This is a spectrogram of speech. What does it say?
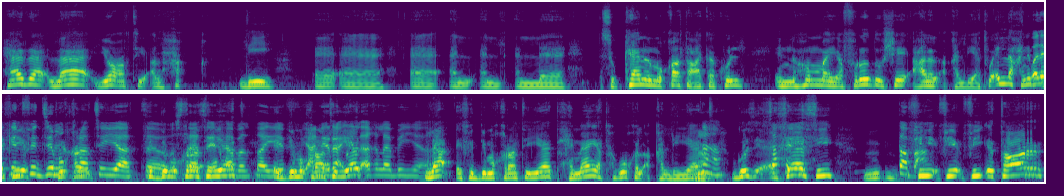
هذا لا يعطي الحق ل سكان المقاطعة ككل إن هم يفرضوا شيء على الأقليات وإلا هنبقى ولكن في, في الديمقراطيات في الديمقراطيات طيب الديمقراطيات يعني رأي الأغلبية لا في الديمقراطيات حماية حقوق الأقليات نعم. جزء صحيح. أساسي طبعا. في في في إطار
